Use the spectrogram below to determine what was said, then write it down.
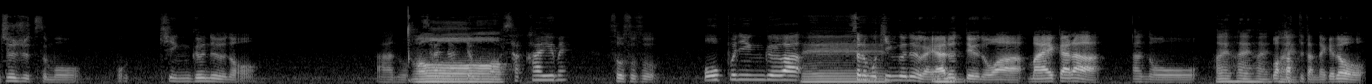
呪術もキングヌーのあのあー。境夢そうそうそう。オープニングはそれもキングヌーがやるっていうのは前から、あのはいはいはいはい。分かってたんだけど、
